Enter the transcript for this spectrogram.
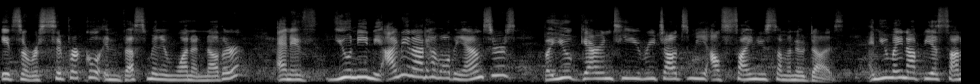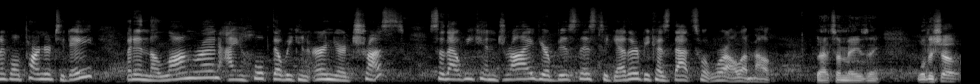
It's a reciprocal investment in one another. And if you need me, I may not have all the answers, but you guarantee you reach out to me, I'll sign you someone who does. And you may not be a SonicWall partner today, but in the long run, I hope that we can earn your trust so that we can drive your business together because that's what we're all about. That's amazing. Well, Michelle,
